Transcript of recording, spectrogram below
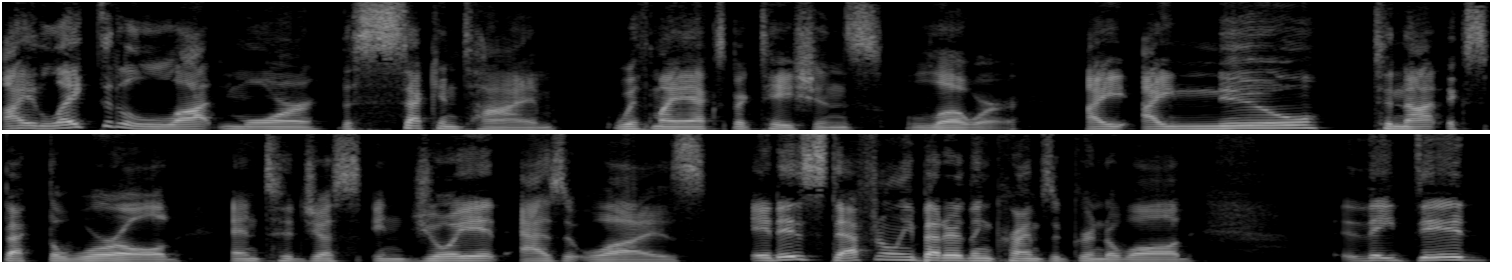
i liked it a lot more the second time with my expectations lower. I i knew to not expect the world and to just enjoy it as it was. It is definitely better than crimes of grindelwald. They did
